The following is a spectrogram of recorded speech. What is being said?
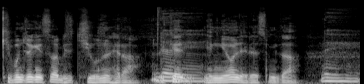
기본적인 서비스 지원을 해라. 이렇게 네. 명령을 내렸습니다. 네.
